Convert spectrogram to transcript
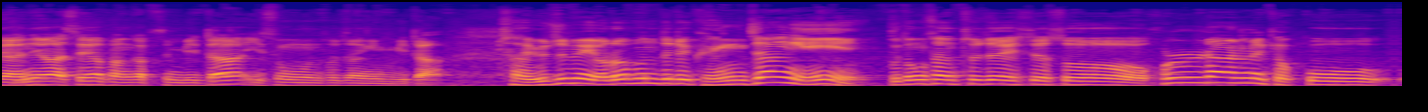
네, 안녕하세요. 반갑습니다. 이승훈 소장입니다. 자, 요즘에 여러분들이 굉장히 부동산 투자에 있어서 혼란을 겪고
